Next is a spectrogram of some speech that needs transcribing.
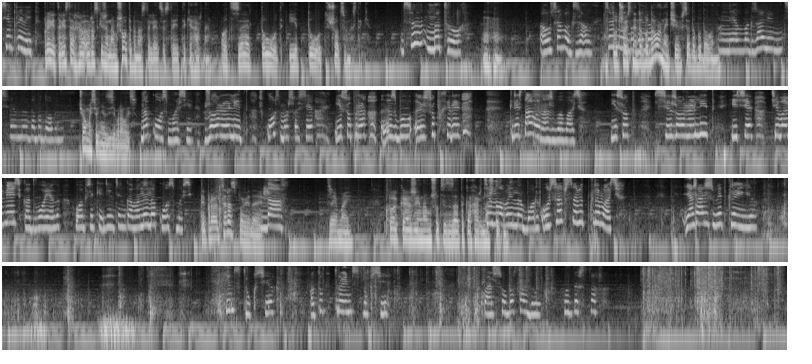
Всім привіт! Привіт, Арістар, розкажи нам, що у тебе на столі це стоїть таке гарне? Оце тут і тут. Що це у нас таке? Це метро, Угу. а оце вокзал. Це Тут щось будинок. недобудоване чи все добудоване? Не в вокзалі це не добудовано. Чого ми сьогодні зібрались? На космосі. Жореліт з космосу все. І збу- щоб кристали розбивати. І щоб ще жореліт, і ще чоловічка двоє, хлопчик і дівчинка, вони на космосі. Ти про це розповідаєш? Да, Тримай. Покажи нам, що це за така гарна це штука. новий набор. Усе все відкривати. Я зараз відкрию. Інструкція. А тут три інструкції. Першу достав, другу достав.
